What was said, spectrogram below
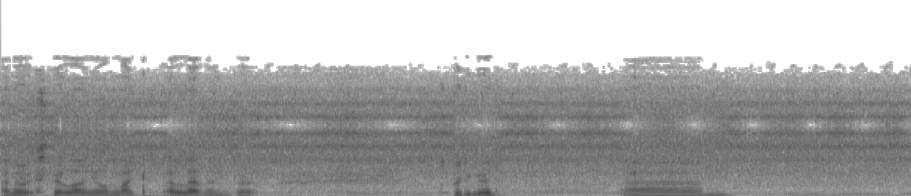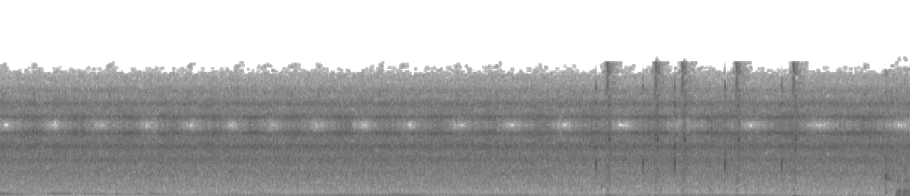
I know it's still only on like 11, but it's pretty good. Um, Okay.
